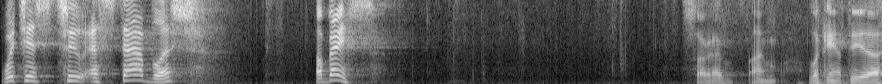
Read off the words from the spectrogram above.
which is to establish a base. Sorry, I'm, I'm looking at the, uh,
